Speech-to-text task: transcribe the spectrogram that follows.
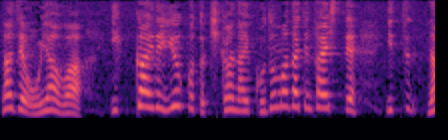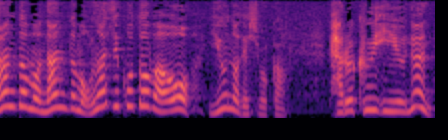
なぜ親は一回で言うこと聞かない子供たちに対していつ何度も何度も同じ言葉を言うのでしょうか 바로 그 이유는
